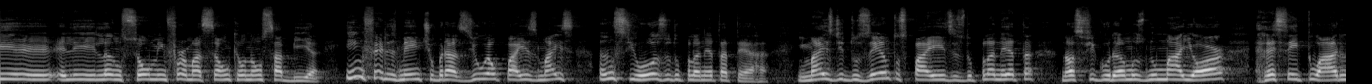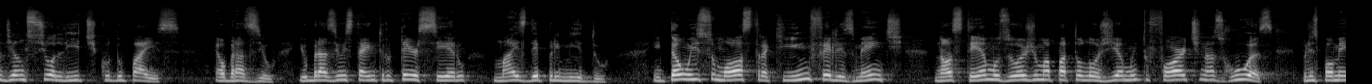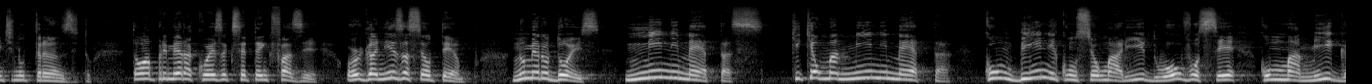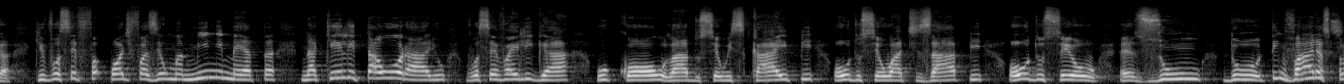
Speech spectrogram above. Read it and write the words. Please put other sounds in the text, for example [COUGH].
ele lançou uma informação que eu não sabia. Infelizmente, o Brasil é o país mais ansioso do planeta Terra. Em mais de 200 países do planeta, nós figuramos no maior receituário de ansiolítico do país. É o Brasil. E o Brasil está entre o terceiro mais deprimido. Então, isso mostra que, infelizmente, nós temos hoje uma patologia muito forte nas ruas, principalmente no trânsito. Então, a primeira coisa que você tem que fazer, organiza seu tempo. Número dois, mini metas. O que, que é uma mini meta? Combine com seu marido ou você, como uma amiga, que você fa pode fazer uma mini meta. Naquele tal horário, você vai ligar o call lá do seu Skype, ou do seu WhatsApp, ou do seu é, Zoom, do tem várias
